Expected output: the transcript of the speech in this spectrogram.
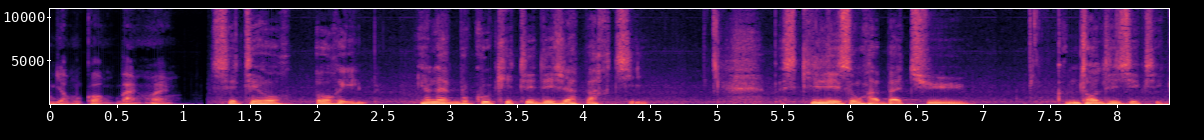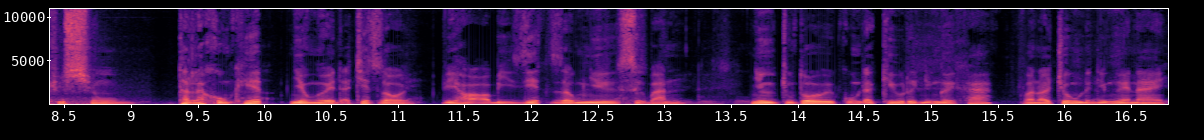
giọng còn bàng hoàng. C'était horrible. Il y en a beaucoup qui étaient déjà partis parce qu'ils les ont abattus comme dans des exécutions. Thật là khủng khiếp, nhiều người đã chết rồi vì họ bị giết giống như xử bắn. Nhưng chúng tôi cũng đã cứu được những người khác và nói chung là những người này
